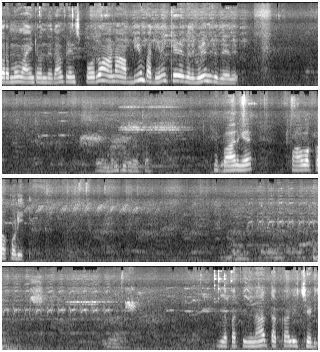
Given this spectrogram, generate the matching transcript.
உரமும் வாங்கிட்டு வந்து தான் ஃப்ரெண்ட்ஸ் போடுறோம். ஆனால் அப்படியும் பார்த்தீங்கன்னா கீழே அது. விழுந்துடுது அது இங்க பாருங்க பாவக்காய் கொடி. இதில் பார்த்தீங்கன்னா தக்காளி செடி.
